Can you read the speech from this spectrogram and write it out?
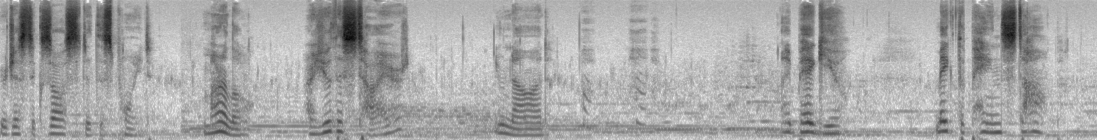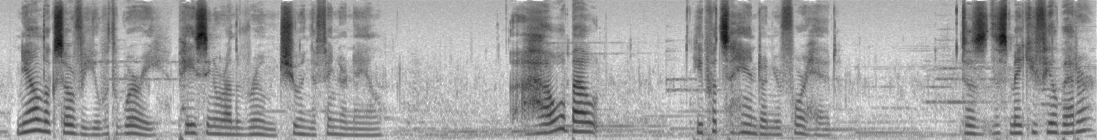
You're just exhausted at this point. Marlowe, are you this tired? You nod. I beg you, make the pain stop. Niall looks over you with worry, pacing around the room, chewing a fingernail. How about. He puts a hand on your forehead. Does this make you feel better?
